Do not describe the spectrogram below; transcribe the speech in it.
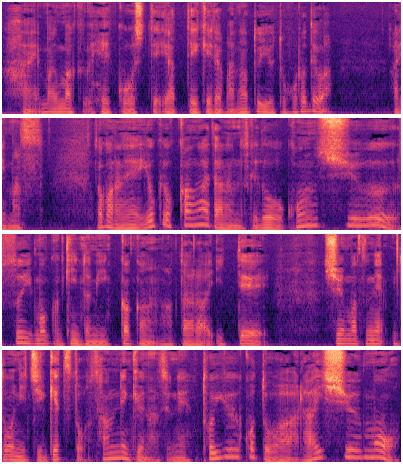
はい。まあ、うまく並行してやっていければなというところではあります。だからねよくよく考えたらなんですけど今週水木金と3日間働いて週末ね土日月と3連休なんですよね。ということは来週も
